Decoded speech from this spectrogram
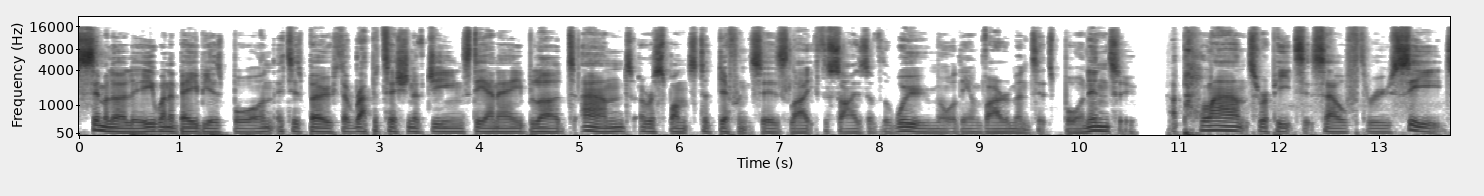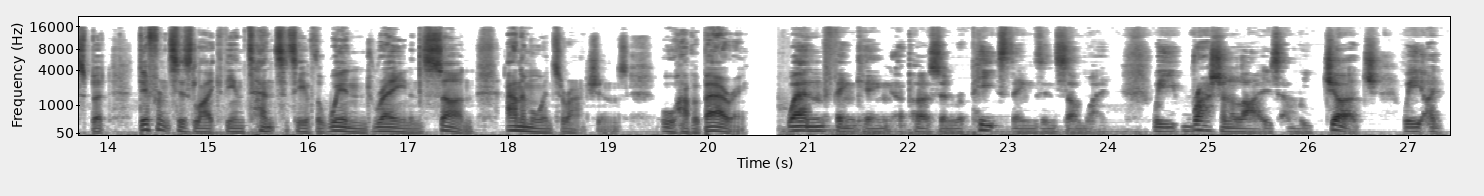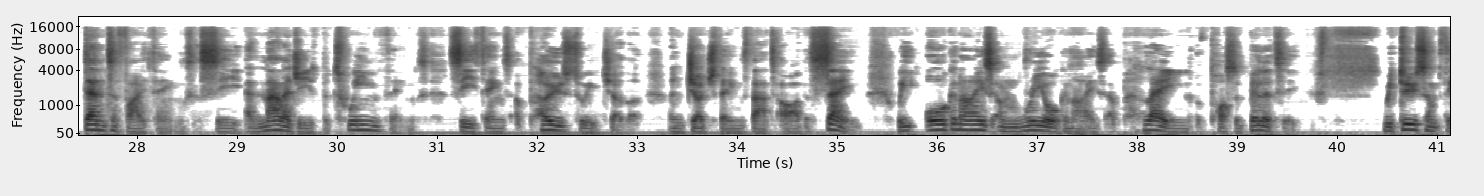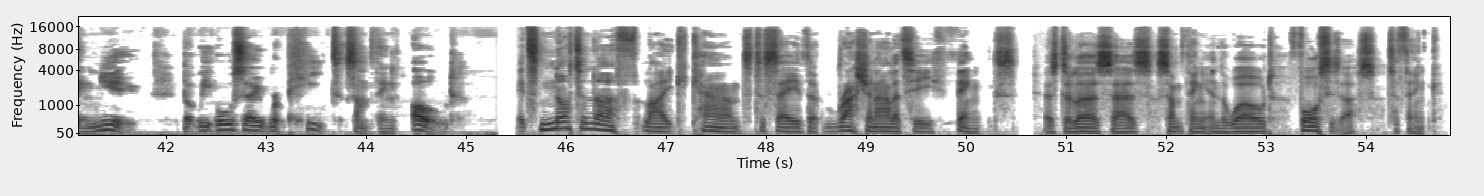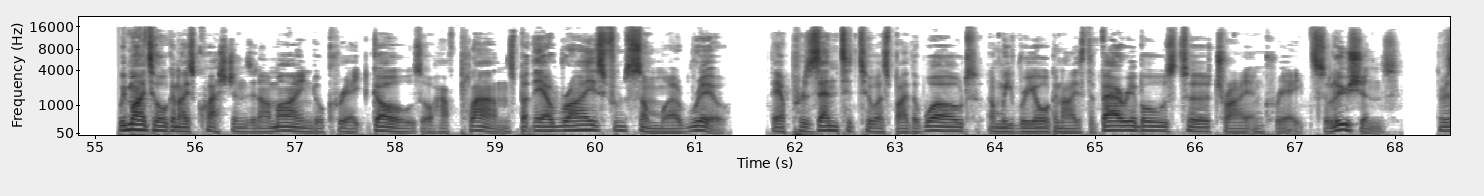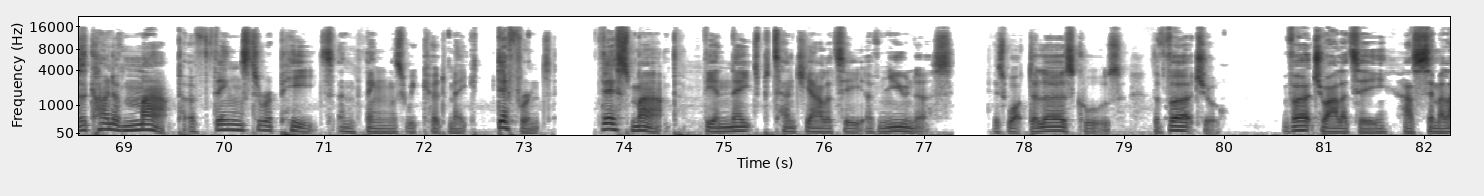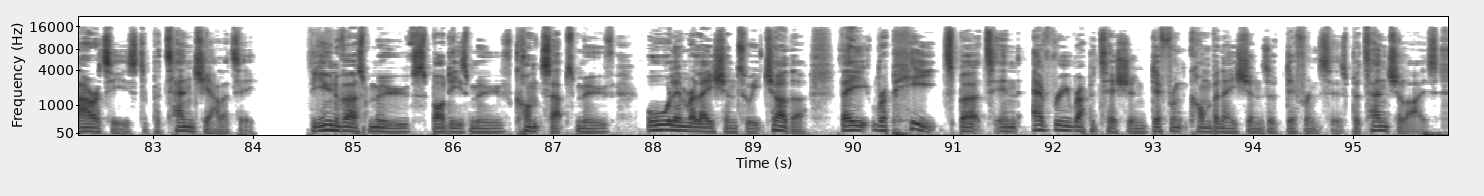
Similarly, when a baby is born, it is both a repetition of genes, DNA, blood, and a response to differences like the size of the womb or the environment it's born into. A plant repeats itself through seeds, but differences like the intensity of the wind, rain, and sun, animal interactions, all have a bearing. When thinking, a person repeats things in some way. We rationalize and we judge. We identify things, see analogies between things, see things opposed to each other, and judge things that are the same. We organize and reorganize a plane of possibility we do something new, but we also repeat something old. It's not enough, like Kant, to say that rationality thinks. As Deleuze says, something in the world forces us to think. We might organise questions in our mind or create goals or have plans, but they arise from somewhere real. They are presented to us by the world, and we reorganise the variables to try and create solutions. There is a kind of map of things to repeat and things we could make different. This map, the innate potentiality of newness, is what Deleuze calls the virtual. Virtuality has similarities to potentiality. The universe moves, bodies move, concepts move, all in relation to each other. They repeat, but in every repetition, different combinations of differences potentialize.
